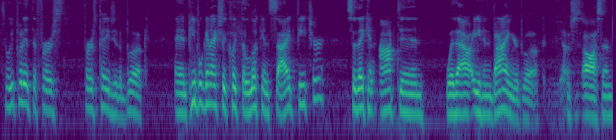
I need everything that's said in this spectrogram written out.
so we put it the first first page of the book and people can actually click the look inside feature so they can opt in without even buying your book, yep. which is awesome.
